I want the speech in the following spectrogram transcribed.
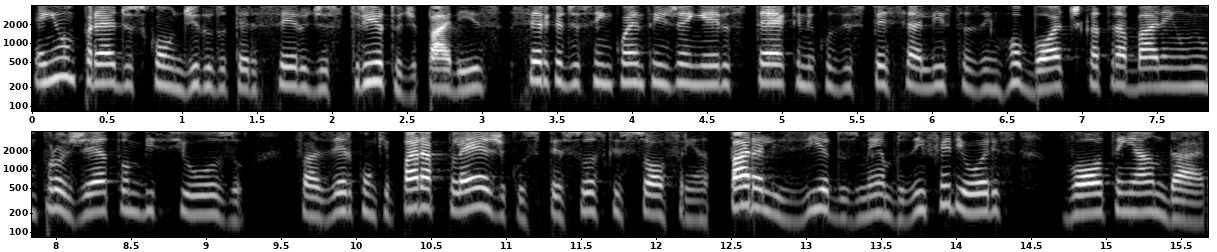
Em um prédio escondido do terceiro distrito de Paris, cerca de 50 engenheiros técnicos especialistas em robótica trabalham em um projeto ambicioso: fazer com que paraplégicos, pessoas que sofrem a paralisia dos membros inferiores, voltem a andar.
